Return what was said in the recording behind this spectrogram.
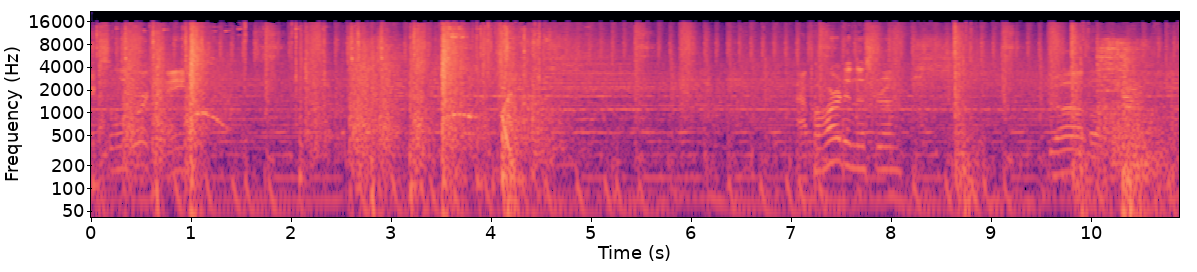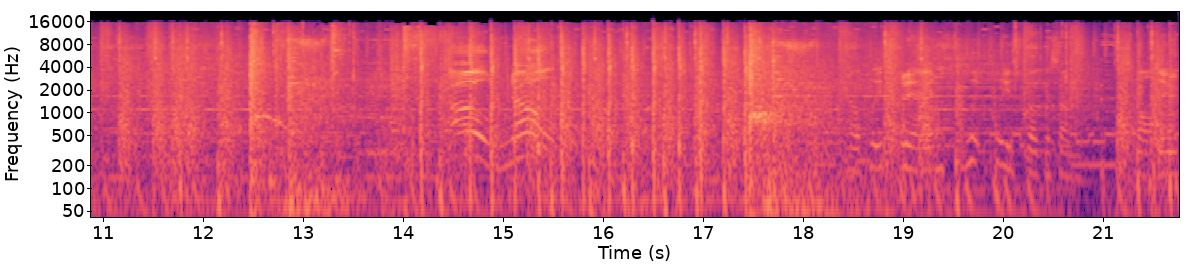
Excellent work, me. Half a heart in this room. Double. Please, pl- please focus on the small dude.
